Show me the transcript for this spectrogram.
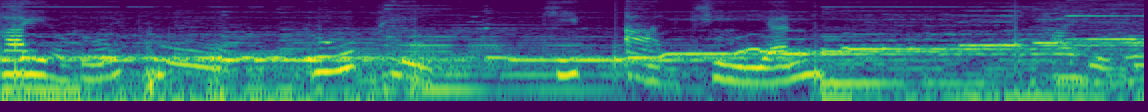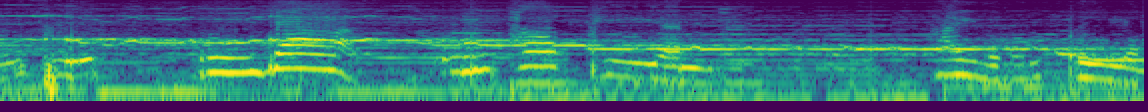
ให้รู้ถูก รู้ผิด คิดอ่านเขียน ให้รู้ทุกรู้ยากรู้ภาคเพียรให้รู้เปลี่ยน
